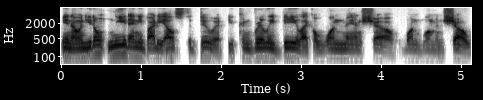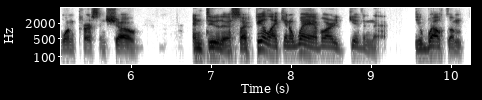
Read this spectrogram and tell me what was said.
you know and you don't need anybody else to do it. You can really be like a one man show one woman show one person show and do this. So i feel like in a way i've already given that. You're welcome.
